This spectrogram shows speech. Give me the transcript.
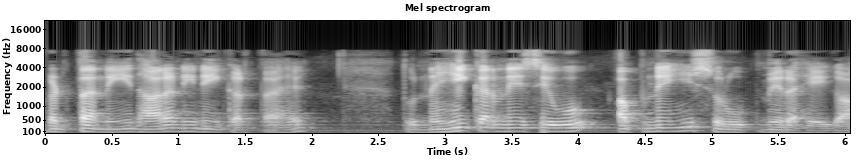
कटता नहीं, धारण ही नहीं करता है। तो नहीं करने से वो अपने ही स्वरूप में रहेगा।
